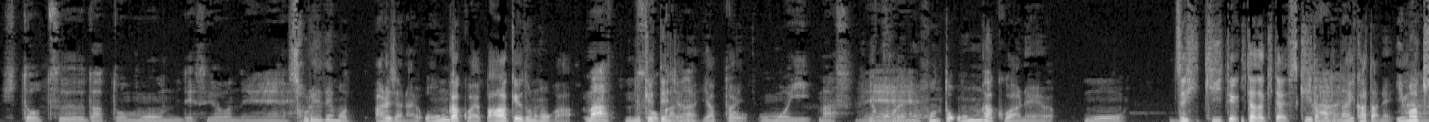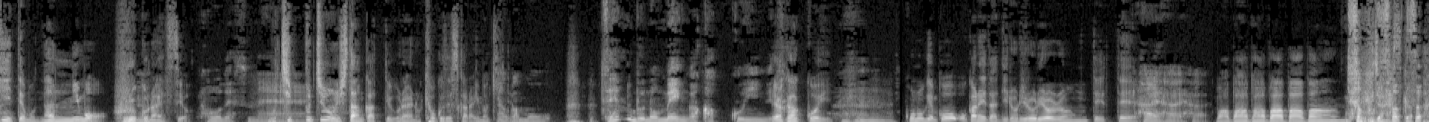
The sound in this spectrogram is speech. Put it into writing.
一つだと思うんですよね。それでも、あれじゃない？音楽はやっぱアーケードの方が、まあ、抜けてんじゃない？そうかやっぱりと思いますね。いや、これね、本当音楽はね、もう、ぜひ聴いていただきたいです。聞いたことない方ね。今聴いても何にも古くないですよ。そうですね。チップチューンしたんかっていうぐらいの曲ですから、今聴ないんても。かもう、全部の面がかっこいいんですよ。いや、かっこいい。うんこのゲーム、こう、お金だディロリロリロロンって言って、はいはいはい。ババババババーンってそう言うじゃないですか。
